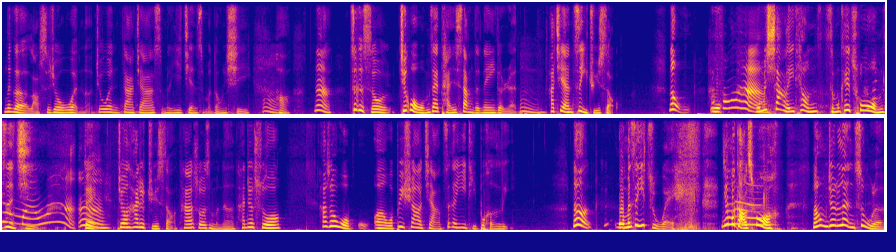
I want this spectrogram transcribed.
那个老师就问了，就问大家什么意见？什么东西？嗯，好。那这个时候，结果我们在台上的那一个人，嗯，他竟然自己举手。那我疯了，我们吓了一跳，你怎么可以戳我们自己？对，结果他就举手，他说什么呢？他就说：“他说我呃，我必须要讲这个议题不合理。”那我们是一组哎，你有没有搞错？然后我们就愣住了，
